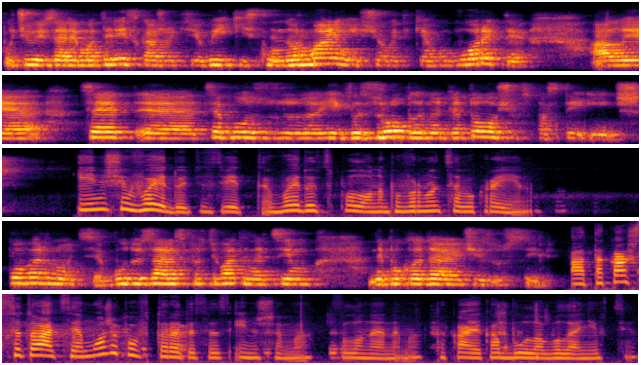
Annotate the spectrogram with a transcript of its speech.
почують зараз матері, скажуть, ви якісь ненормальні, що ви таке говорите. Але це, е, це було якби зроблено для того, щоб спасти інших. Інші вийдуть звідти, вийдуть з полону, повернуться в Україну. Повернуться, будуть зараз працювати над цим, не покладаючи зусиль. А така ж ситуація може повторитися з іншими полоненими, така, яка була в Оленівці?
